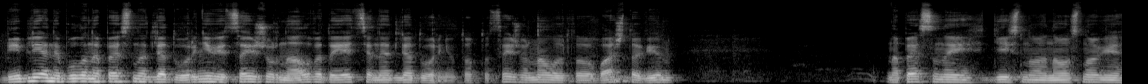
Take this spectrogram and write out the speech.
Біблія не була написана для дурнів, і цей журнал видається не для дурнів. Тобто цей журнал Вартова Башта, він написаний дійсно на основі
